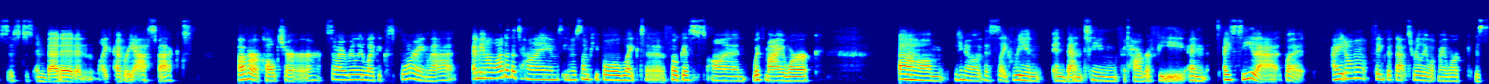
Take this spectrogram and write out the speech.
it's it's just embedded in like every aspect of our culture. So I really like exploring that I mean, a lot of the times, you know, some people like to focus on with my work, um, you know, this like reinventing photography. And I see that, but I don't think that that's really what my work is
